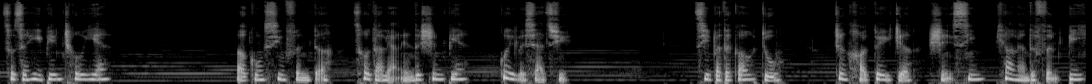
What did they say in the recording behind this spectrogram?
坐在一边抽烟。老公兴奋地凑到两人的身边，跪了下去。鸡巴的高度，正好对着沈星漂亮的粉逼。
